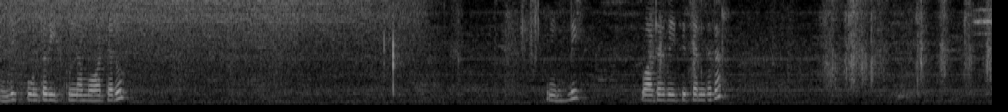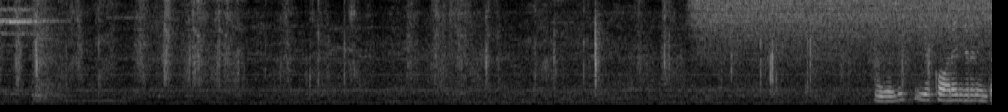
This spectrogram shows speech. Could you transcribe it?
మళ్ళీ స్పూన్తో తీసుకుందాం వాటరు. ఇవ్వండి వాటర్ వేసేసాను కదా. ఇవ్వండి ఈ యొక్క ఆరెంజ్ కూడా ఎంత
